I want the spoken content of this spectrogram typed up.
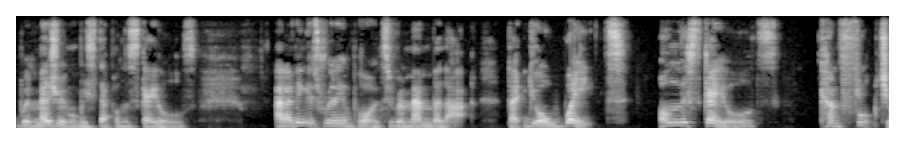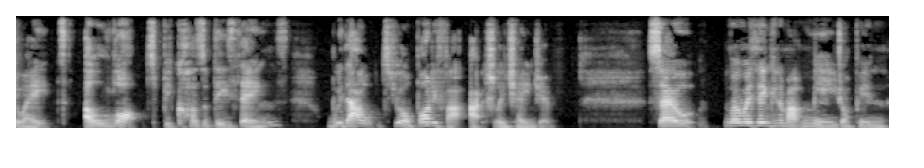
we're measuring when we step on the scales. And I think it's really important to remember that that your weight on the scales can fluctuate a lot because of these things without your body fat actually changing. So when we're thinking about me dropping,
